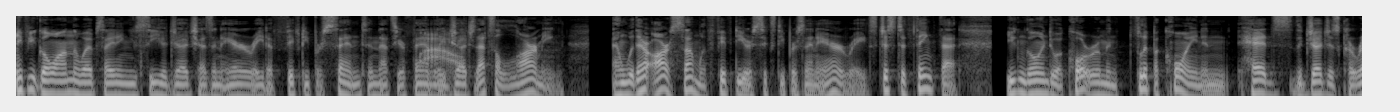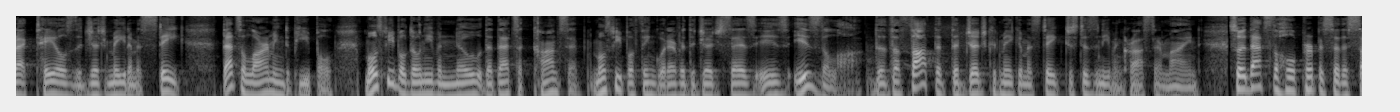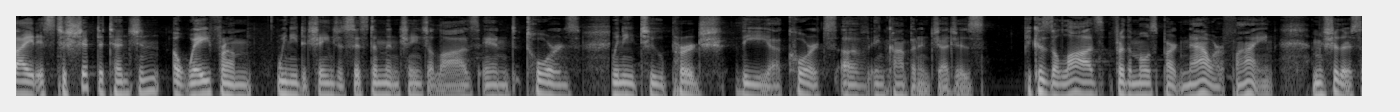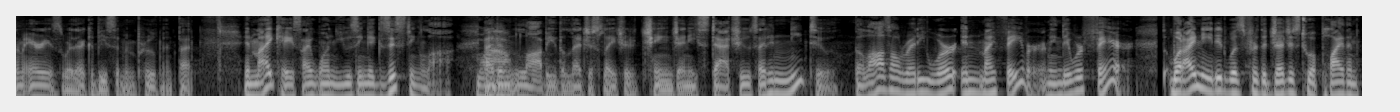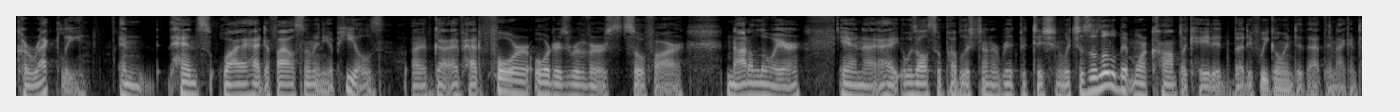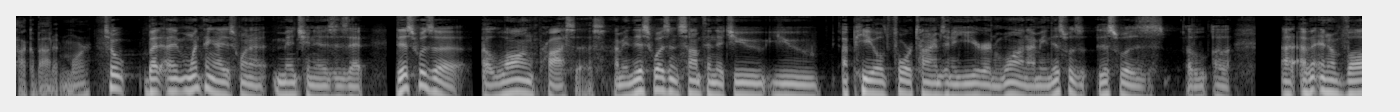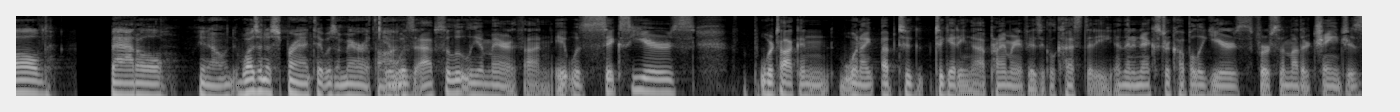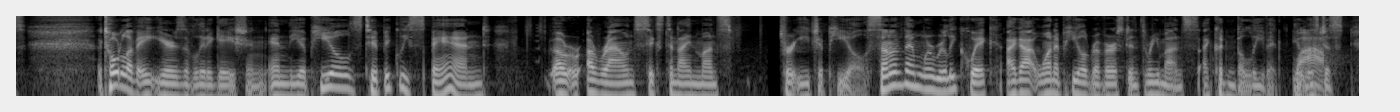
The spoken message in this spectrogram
if you go on the website and you see a judge has an error rate of 50% and that's your family Wow. judge, that's alarming. And there are some with 50 or 60% error rates. Just to think that you can go into a courtroom and flip a coin and heads the judge is correct, tails the judge made a mistake, that's alarming to people. Most people don't even know that that's a concept. Most people think whatever the judge says is is the law. The, the thought that the judge could make a mistake just doesn't even cross their mind. So that's the whole purpose of the site is to shift attention away from we need to change the system and change the laws and towards we need to purge the uh, courts of incompetent judges. Because the laws for the most part now are fine. I'm sure there's some areas where there could be some improvement but in my case i won using existing law. Wow. i didn't lobby the legislature to change any statutes. I didn't need to. The laws already were in my favor. I mean they were fair. What i needed was for the judges to apply them correctly and hence why I had to file so many appeals. I've got I've had four orders reversed so far. Not a lawyer, and I, I was also published on a writ petition, which is a little bit more complicated. But if we go into that, then I can talk about it more. So, but uh, one thing I just want to mention is is that this was a, a long process. I mean, this wasn't something that you you appealed four times in a year and won. I mean, this was this was a, a, a, an involved battle. You know, it wasn't a sprint; it was a marathon. It was absolutely a marathon. It was six years we're talking when I up to to getting uh, primary physical custody, and then an extra couple of years for some other changes. A total of eight years of litigation, and the appeals typically spanned a, around six to nine months for each appeal. Some of them were really quick. I got one appeal reversed in three months. I couldn't believe it. It Wow. was just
